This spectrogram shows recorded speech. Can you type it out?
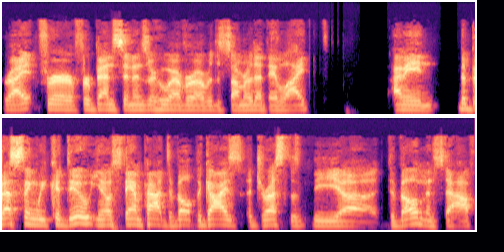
right? For for Ben Simmons or whoever over the summer that they liked. I mean, the best thing we could do, you know, stand pat, develop the guys, address the the uh, development staff.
